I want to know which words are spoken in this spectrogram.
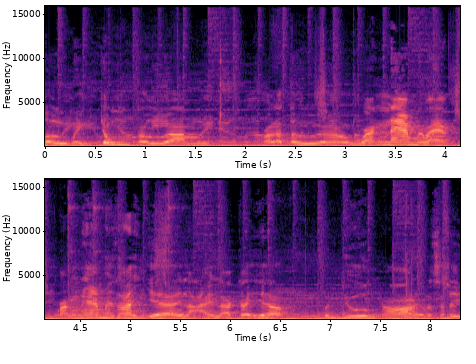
từ miền trung từ um, gọi là từ uh, quảng nam các bạn. Quảng nam hay thái về lại là cái uh, bình dương đó thì mình sẽ đi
